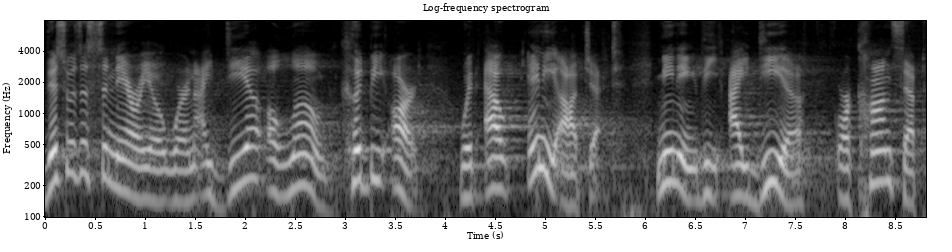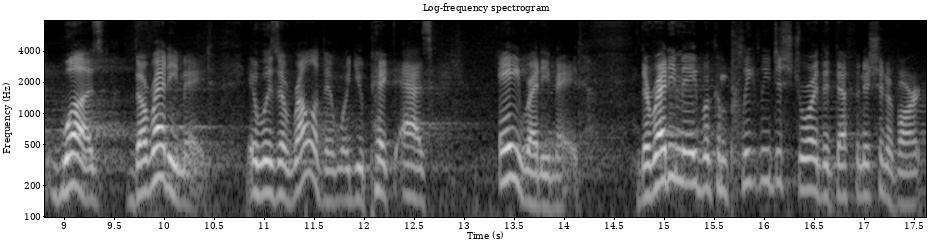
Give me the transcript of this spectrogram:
This was a scenario where an idea alone could be art without any object, meaning the idea or concept was the ready made. It was irrelevant what you picked as a ready made. The ready made would completely destroy the definition of art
